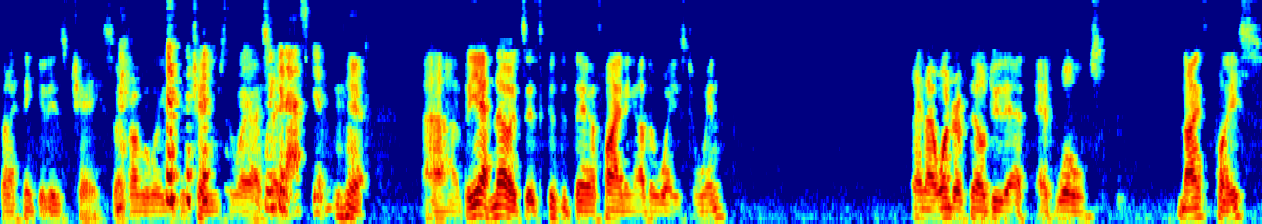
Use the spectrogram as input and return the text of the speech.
but I think it is Che, so probably you can change the way I say we can it. ask him. Yeah, uh, but yeah, no, it's it's good that they are finding other ways to win, and I wonder if they'll do that at Wolves, ninth place.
